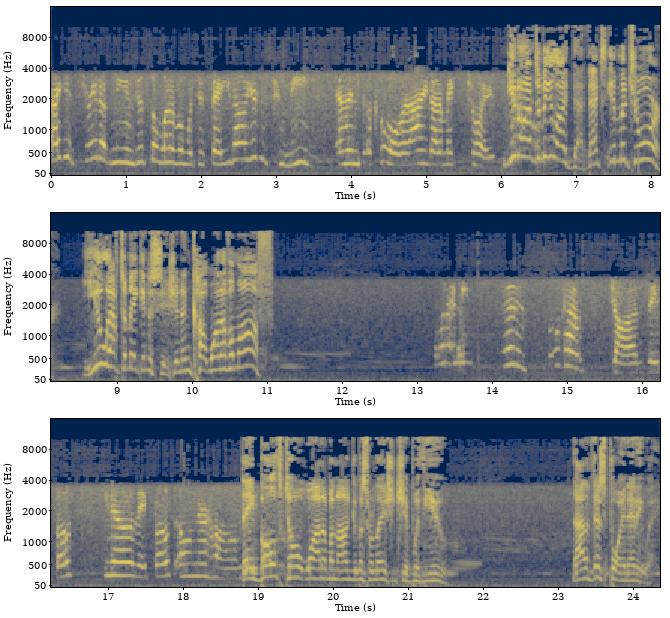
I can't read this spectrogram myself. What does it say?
I get straight up mean just so one of them would just say, you know, you're just too mean. And then, uh, cool, and I ain't got to make the choice. You don't have to be like that. That's immature. You have to make a decision and cut one of them off. What I mean is both have jobs. They both, you know, they both own their home. They both don't want a monogamous relationship with you. Not at this point, anyway.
